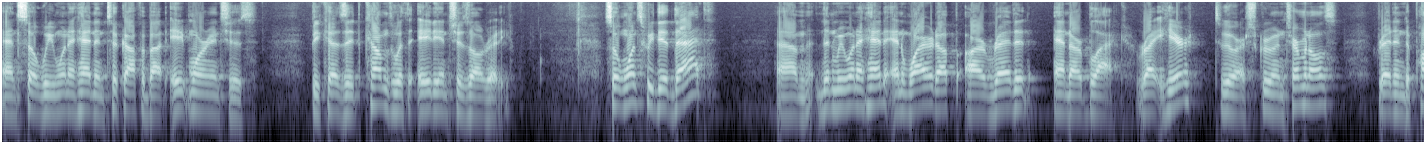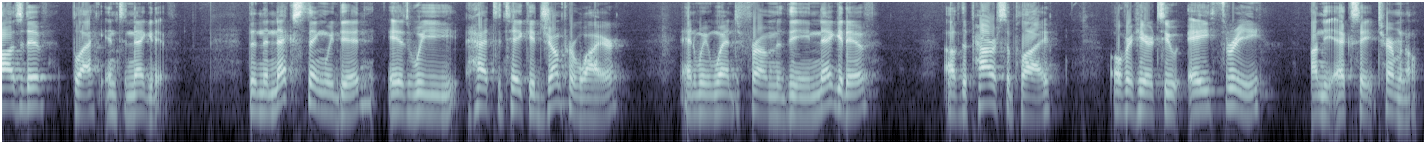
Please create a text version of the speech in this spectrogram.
And so we went ahead and took off about eight more inches because it comes with eight inches already. So once we did that, um, then we went ahead and wired up our red and our black right here to our screw-in terminals, red into positive, black into negative. Then the next thing we did is we had to take a jumper wire and we went from the negative of the power supply over here to A3 on the X8 terminal.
